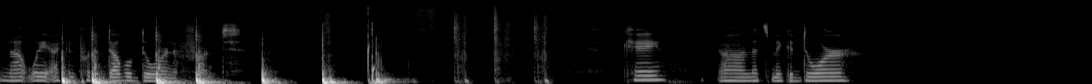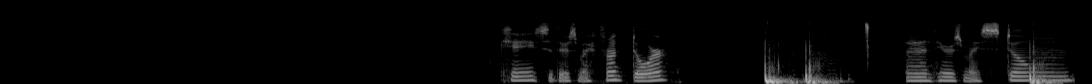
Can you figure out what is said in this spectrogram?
And that way I can put a double door in the front. Okay, uh, let's make a door. Okay, so there's my front door. And here's my stone.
